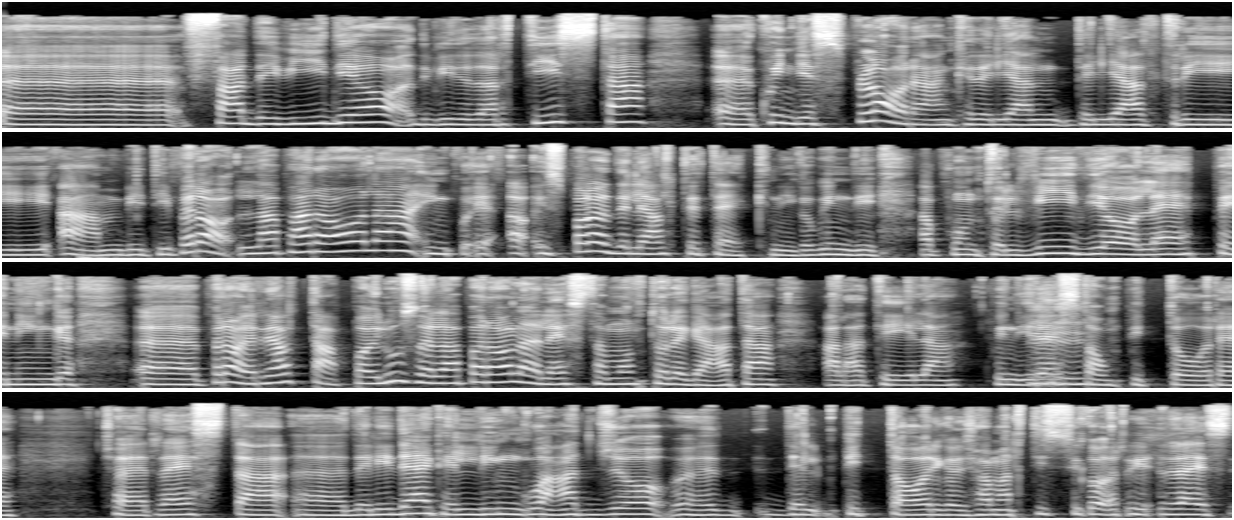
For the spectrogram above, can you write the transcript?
eh, fa dei video, dei video d'artista, eh, quindi esplora anche degli, degli, altri ambiti, però la parola in, eh, esplora delle altre tecniche, quindi appunto il video, l'happening, eh, però in realtà poi l'uso della parola resta molto legata alla tela, quindi mm-hmm. resta un pittore cioè resta eh, dell'idea che il linguaggio eh, del pittorico, diciamo artistico, res,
